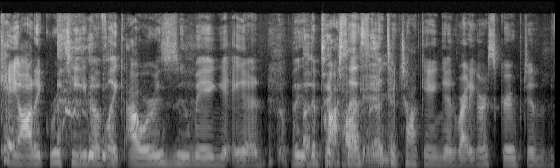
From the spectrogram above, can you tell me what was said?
chaotic routine of like our zooming and the Uh, the process of TikToking. And writing our script and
